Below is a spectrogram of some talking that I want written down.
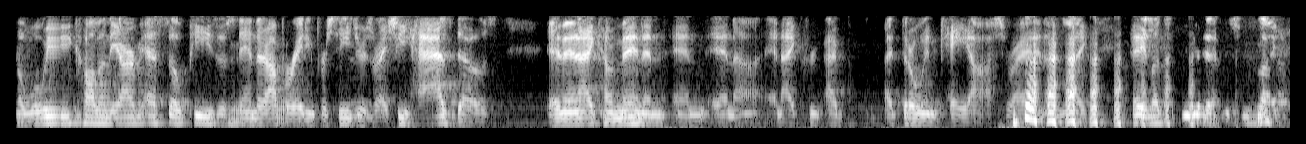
you know, what we call in the Army SOPs or standard operating procedures, right? She has those. And then I come in and and and uh, and I, I I throw in chaos, right? And I'm like, hey, let's do this. And she's like,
